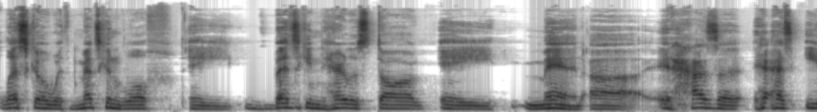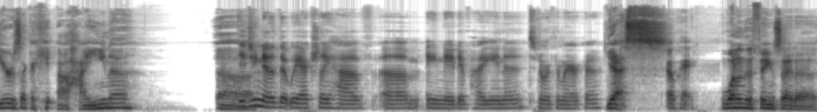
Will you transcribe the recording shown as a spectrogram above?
let's go with Mexican wolf, a Mexican hairless dog, a man. Uh, it has a it has ears like a, a hyena. Did you know that we actually have um, a native hyena to North America? Yes. Okay. one of the things that uh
